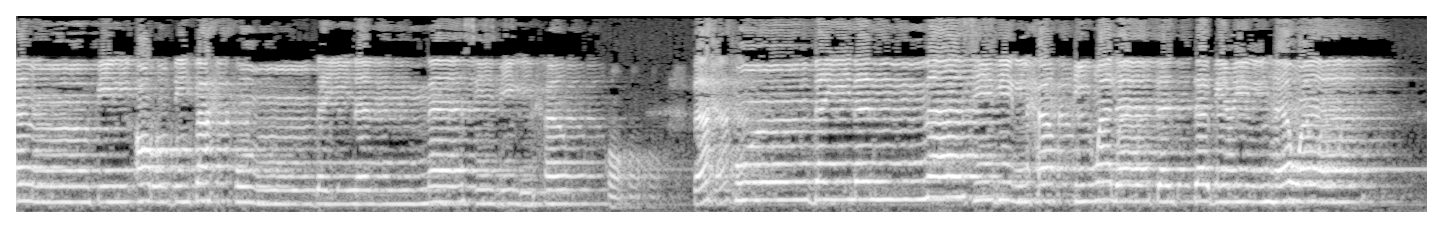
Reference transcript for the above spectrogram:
في الأرض فاحكم بين الناس بالحق. فاحكم بين الناس بالحق ولا تتبع الهوى.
